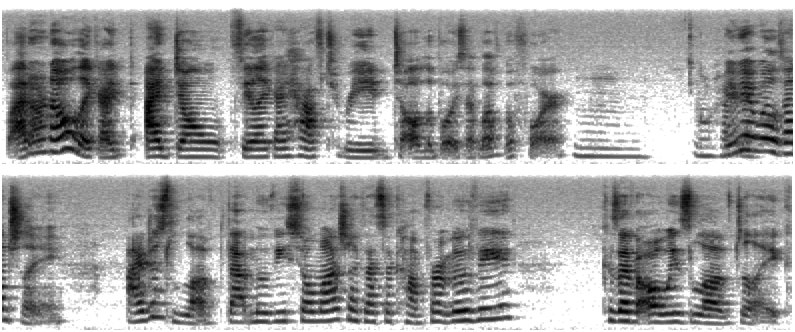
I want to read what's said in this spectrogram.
But I don't know, like I I don't feel like I have to read to all the boys I've loved before. Hmm, okay. Maybe I will eventually. I just loved that movie so much. Like that's a comfort movie, because I've always loved like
